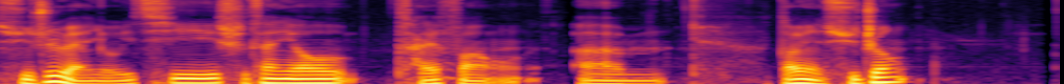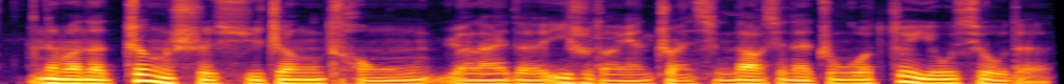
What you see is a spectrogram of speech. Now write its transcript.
许知远有一期十三幺采访，嗯，导演徐峥，那么呢，正是徐峥从原来的艺术导演转型到现在中国最优秀的、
